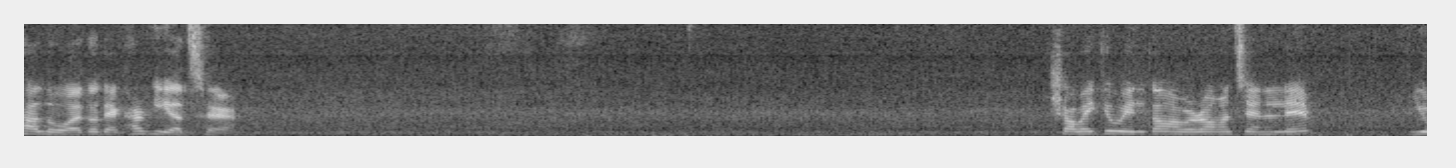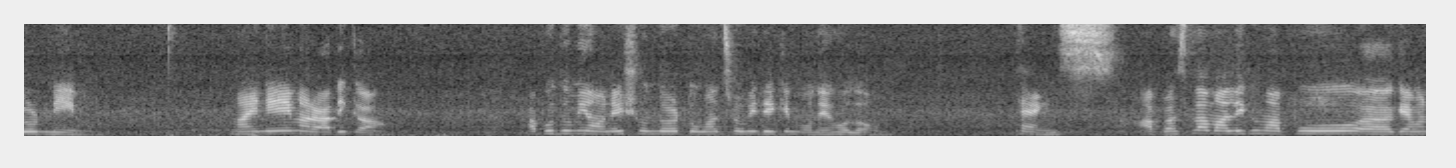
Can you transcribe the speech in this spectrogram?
ভালো, এত দেখার কি আছে? সবাইকে ওয়েলকাম আবারও আমার চ্যানেলে your name my name are Radhika আপু, তুমি অনেক সুন্দর, তোমার ছবি দেখে মনে হলো। থ্যাংকস আপু, আসসালাম আলাইকুম আপু। কেমন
